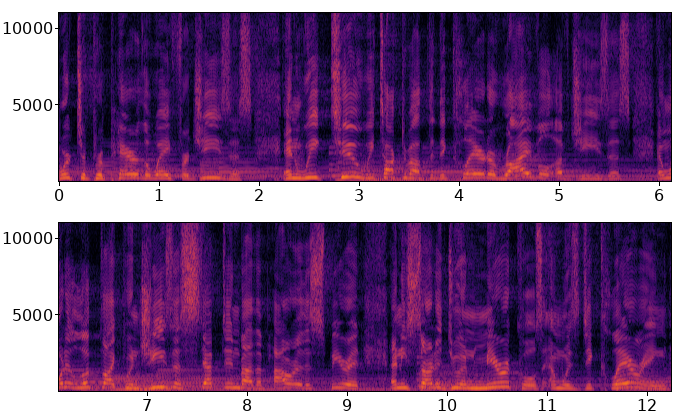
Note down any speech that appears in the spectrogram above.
we're to prepare the way for Jesus. In week two, we talked about the declared arrival of Jesus and what it looked like when Jesus stepped in by the power of the Spirit and he started doing miracles and was declaring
